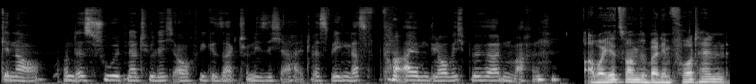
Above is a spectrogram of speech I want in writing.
Genau. Und es schult natürlich auch, wie gesagt, schon die Sicherheit, weswegen das vor allem, glaube ich, Behörden machen. Aber jetzt waren wir bei den Vorteilen,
